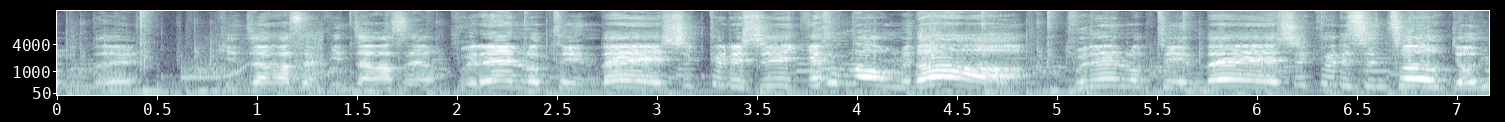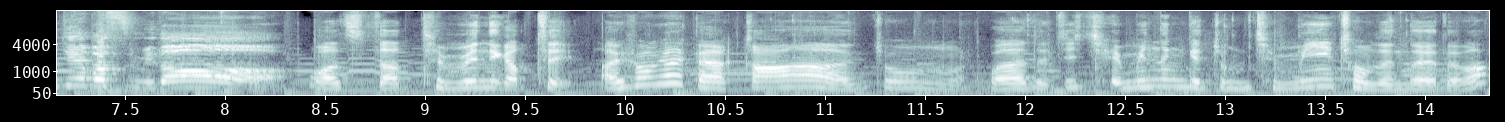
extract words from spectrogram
여러분들. 긴장하세요, 긴장하세요. 브레인로트인데 시크릿이 계속 나옵니다. 브레인로트인데 시크릿 신청 연기해봤습니다. 와 진짜 재민이 같아 아 형이니까 약간 좀 뭐라 해야 되지? 재밌는 게 좀 재민이처럼 된다 해야 되나?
